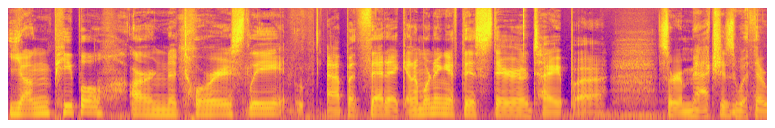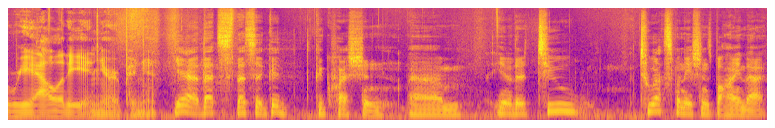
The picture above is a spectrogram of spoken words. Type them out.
young people are notoriously apathetic, and I'm wondering if this stereotype uh, sort of matches with a reality, in your opinion. Yeah, that's that's a good good question. Um, you know, there are two two explanations behind that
